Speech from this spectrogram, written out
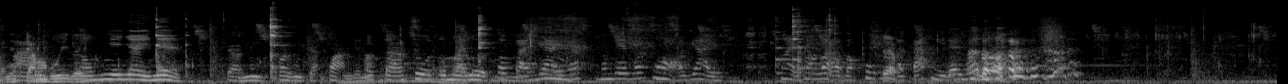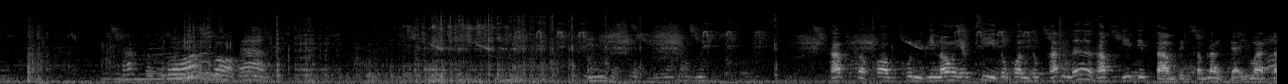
วันนี้จำบุ้ยเลย เอาใหญ่ๆแน่จากนี่ค่อยมันจะขวานเดี๋ยวเอานะตาโชดออกมาโหลด ก็ฝานใหญ่นะน้องเบสว่าห่อใหญ่ไม่เพราะว่าเอามาคลุกกับตักนี่ได้ไหมครับก็บอกได้ ครับก็ขอบคุณพี่น้องเอฟซีทุกคนทุกท่านเด้อครับ ที่ติดตามเป็นกำลังใจมาต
